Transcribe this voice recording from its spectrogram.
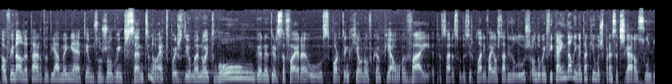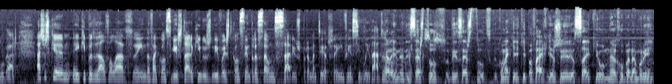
Ao final da tarde de amanhã temos um jogo interessante, não é? Depois de uma noite longa na terça-feira, o Sporting, que é o novo campeão, vai atravessar a segunda circular e vai ao Estádio da Luz, onde o Benfica ainda alimenta aqui uma esperança de chegar ao segundo lugar. Achas que a equipa de Alvalade ainda vai conseguir estar aqui nos níveis de concentração necessários para manter a invencibilidade? Como é disseste tudo, disseste tudo. Como é que a equipa vai reagir? Eu sei que o eh, Ruben Amorim,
